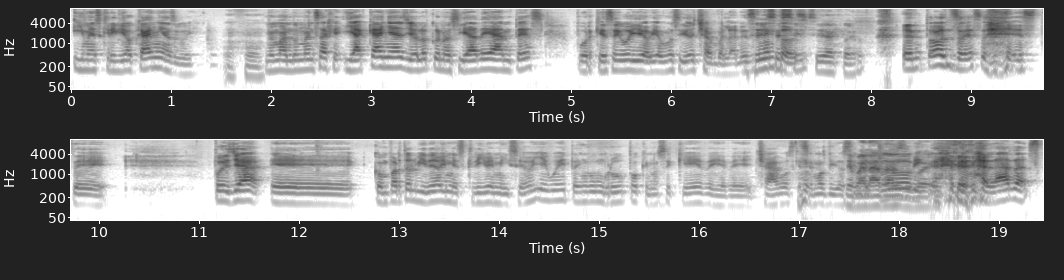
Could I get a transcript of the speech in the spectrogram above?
y me escribió Cañas, güey. Me mandó un mensaje. Y a Cañas yo lo conocía de antes porque ese güey y yo habíamos sido chambelanes Sí, sí, juntos. sí, sí, de acuerdo. Entonces, este, pues ya, eh, comparto el video y me escribe y me dice, oye, güey, tengo un grupo que no sé qué, de, de chavos que hacemos videos De en baladas, YouTube, y- de baladas,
